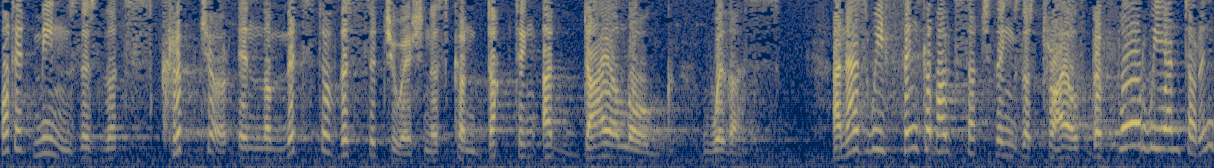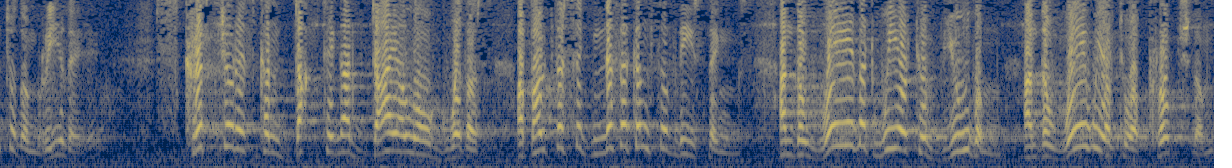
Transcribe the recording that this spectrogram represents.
what it means is that Scripture, in the midst of this situation, is conducting a dialogue with us. And as we think about such things as trials, before we enter into them, really, Scripture is conducting a dialogue with us about the significance of these things and the way that we are to view them and the way we are to approach them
